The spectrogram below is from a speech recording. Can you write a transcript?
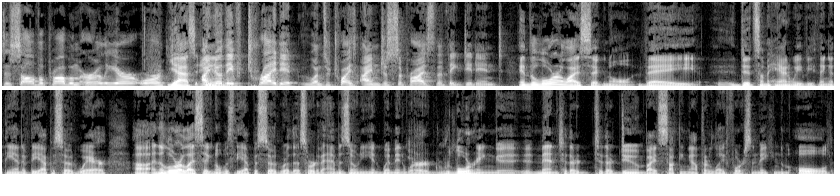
to solve a problem earlier? Or Yes, I know they've tried it once or twice. I'm just surprised that they didn't. in the Lorelei signal, they did some hand wavy thing at the end of the episode where, uh, and the Lorelei signal was the episode where the sort of Amazonian women were luring uh, men to their to their doom by sucking out their life force and making them old.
